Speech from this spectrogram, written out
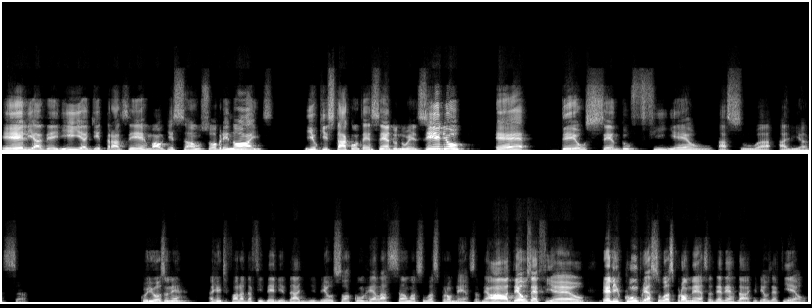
ele haveria de trazer maldição sobre nós. E o que está acontecendo no exílio é Deus sendo fiel à sua aliança. Curioso, né? a gente fala da fidelidade de Deus só com relação às suas promessas. Né? Ah, Deus é fiel, ele cumpre as suas promessas. É verdade, Deus é fiel.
